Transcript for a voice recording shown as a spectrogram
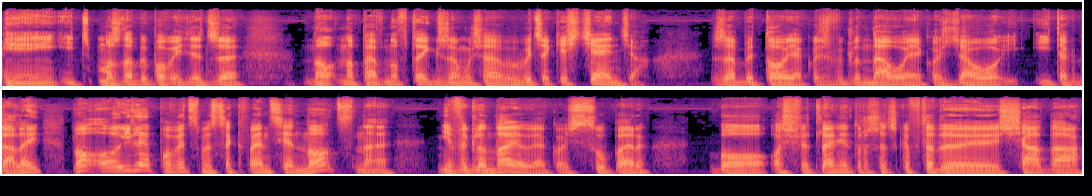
I, I można by powiedzieć, że no, na pewno w tej grze musiałyby być jakieś cięcia, żeby to jakoś wyglądało, jakoś działało i, i tak dalej. No o ile powiedzmy sekwencje nocne nie wyglądają jakoś super, bo oświetlenie troszeczkę wtedy siada,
